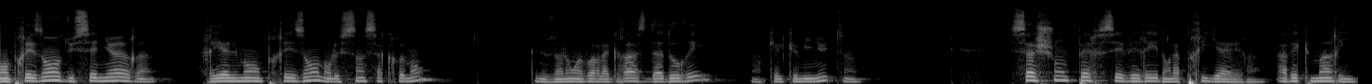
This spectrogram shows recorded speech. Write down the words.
en présence du Seigneur réellement présent dans le Saint-Sacrement, que nous allons avoir la grâce d'adorer dans quelques minutes, sachons persévérer dans la prière avec Marie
